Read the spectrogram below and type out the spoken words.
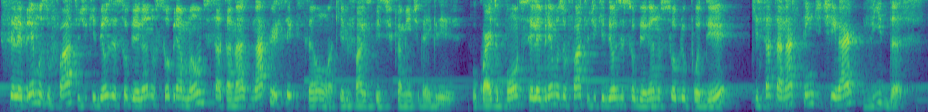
Celebremos o fato de que Deus é soberano sobre a mão de Satanás na perseguição, aqui ele fala especificamente da igreja. O quarto ponto, celebremos o fato de que Deus é soberano sobre o poder que Satanás tem de tirar vidas.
